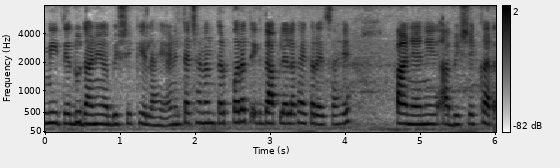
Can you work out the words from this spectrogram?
मी ते दुधाने अभिषेक केला आहे आणि त्याच्यानंतर परत एकदा आपल्याला काय करायचं आहे? पाण्याने अभिषेक कर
